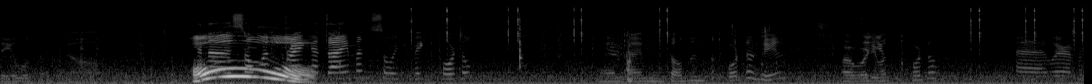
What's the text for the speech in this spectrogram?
deal with it. No. Can, uh, someone bring Oh! a diamond so we can make the portal? And I'm building the portal here. Or where Did do you you- want the portal? Uh, wherever.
